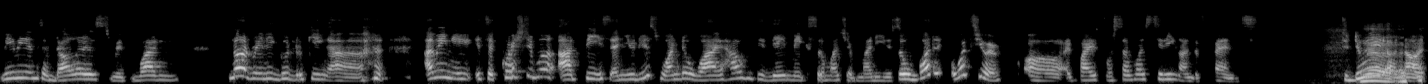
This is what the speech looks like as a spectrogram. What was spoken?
millions of dollars with one not really good looking. Uh, I mean, it's a questionable art piece, and you just wonder why. How did they make so much of money? So, what what's your uh, advice for someone sitting on the fence to do yeah, it or not?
